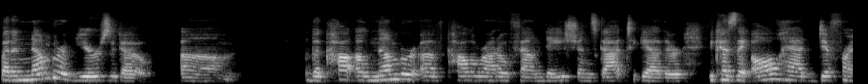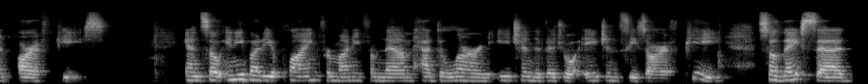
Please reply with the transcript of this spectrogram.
But a number of years ago, um, the a number of Colorado foundations got together because they all had different RFPs. And so anybody applying for money from them had to learn each individual agency's RFP. So they said,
